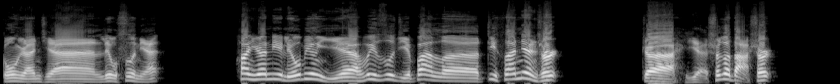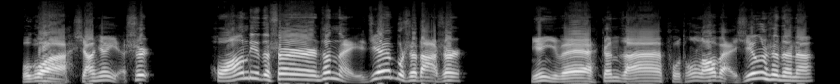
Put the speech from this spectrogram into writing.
公元前六四年，汉宣帝刘病已为自己办了第三件事儿这也是个大事儿。不过想想也是。皇帝的事儿，他哪件不是大事儿？您以为跟咱普通老百姓似的呢？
